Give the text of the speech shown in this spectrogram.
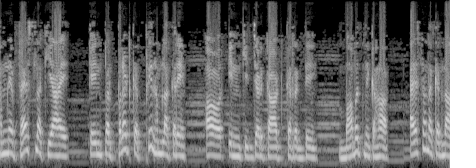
ہم نے فیصلہ کیا ہے کہ ان پر پلٹ کر پھر حملہ کریں اور ان کی جڑ کاٹ کر رکھ دیں۔ بابت نے کہا، ایسا نہ کرنا،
